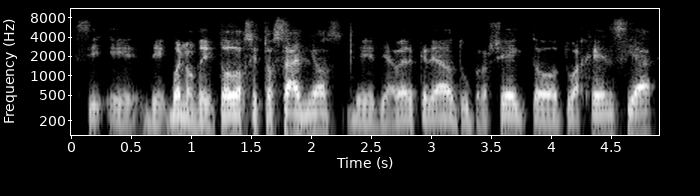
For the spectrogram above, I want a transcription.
si, eh, de, bueno, de todos estos años de, haber creado tu proyecto, tu agencia,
